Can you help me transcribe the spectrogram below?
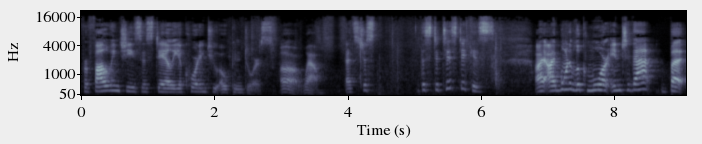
for following Jesus daily, according to Open Doors. Oh, wow. That's just the statistic is I, I want to look more into that, but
